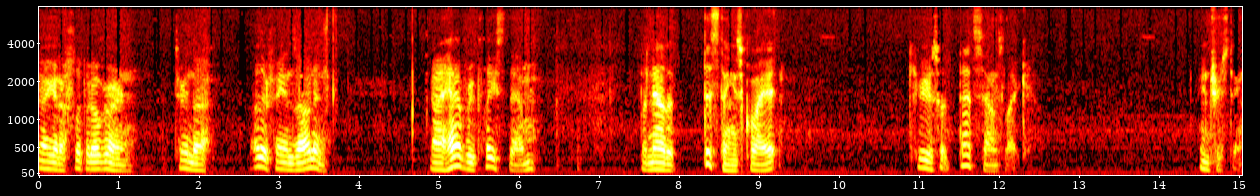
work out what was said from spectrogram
Now I gotta flip it over and turn the other fans on and I have replaced them but now that this thing is quiet curious what that sounds like. Interesting.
